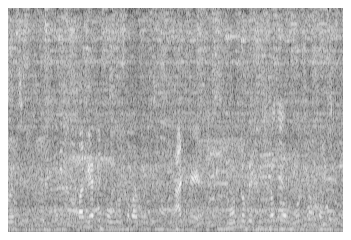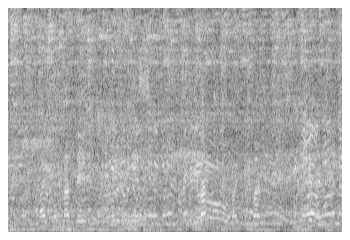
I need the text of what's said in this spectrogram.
রয়েছে, পানিহাটি পৌরসভা রয়েছে, মণ্ডপে তীর্থঙ্কর ভোট আমার সোমনাথ দেব এবার কিছু হয়, এবার পুলিশের অ্যারেঞ্জমেন্টটা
